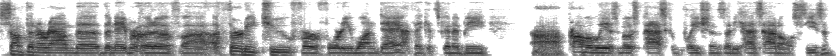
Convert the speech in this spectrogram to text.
something around the the neighborhood of uh, a 32 for 41 day. I think it's going to be uh, probably his most pass completions that he has had all season.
